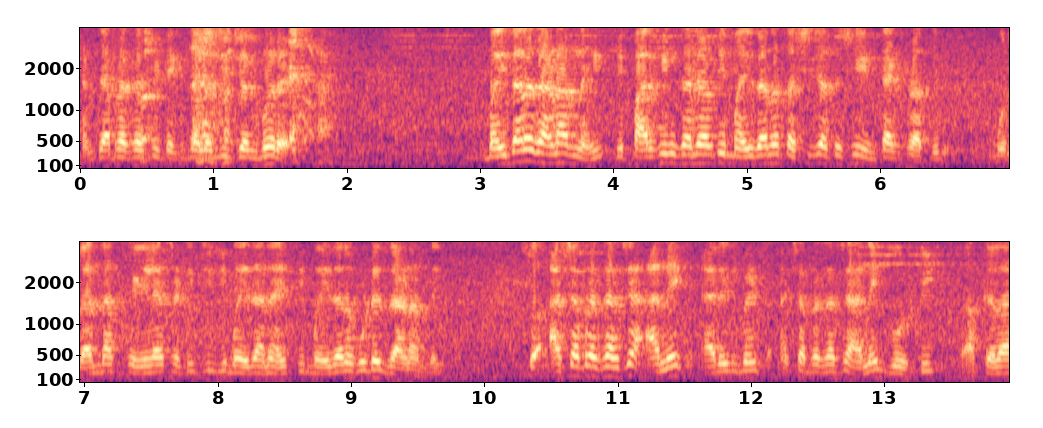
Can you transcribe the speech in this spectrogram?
आणि त्या प्रकारची टेक्नॉलॉजी जगभर आहे. मैदानं जाणार नाही ती पार्किंग झाल्यावरती मैदानं तशीच्या तशी इंटॅक्ट राहतील. मुलांना खेळण्यासाठीची जी मैदानं आहेत ती मैदानं कुठेच जाणार नाही सो अशा प्रकारच्या अनेक अरेंजमेंट्स अशा प्रकारच्या अनेक गोष्टी आपल्याला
